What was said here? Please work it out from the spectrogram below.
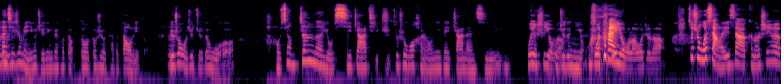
但其实，实每一个决定背后都都都是有它的道理的。比如说，我就觉得我好像真的有吸渣体质，就是我很容易被渣男吸引。我也是有的，我觉得你有，我太 有了，我觉得，就是我想了一下，可能是因为，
